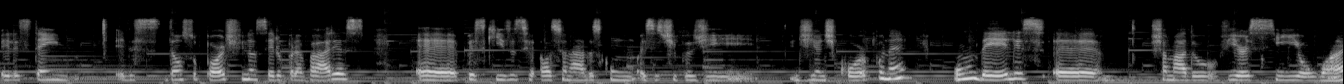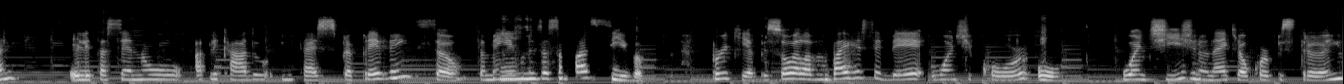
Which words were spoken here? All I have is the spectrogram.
eles têm eles dão suporte financeiro para várias é, pesquisas relacionadas com esses tipos de, de anticorpo, né? Um deles, é, chamado VRC01, ele está sendo aplicado em testes para prevenção, também uhum. imunização passiva. Porque a pessoa ela vai receber o anticorpo, o antígeno, né, que é o corpo estranho,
